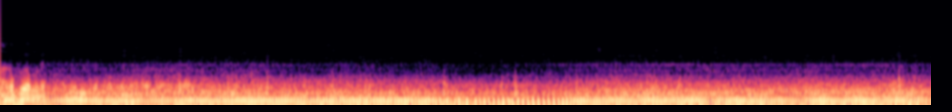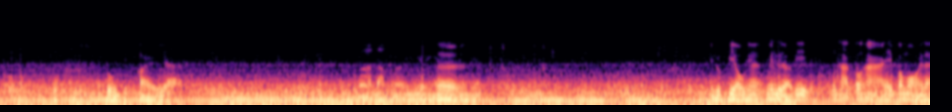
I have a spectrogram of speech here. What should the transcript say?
น้าก็เพิ่มเลยไม่มีเสียงรถไม่ต้องอะไรสูงชิบหายยา หน้าดับนะไอ้เหี้ยเออ ไอ้เปรี้ยวๆเงี้ยไม่เหลือพี่ มันหาต้องหาไอ้ปลาหมอให้ได้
